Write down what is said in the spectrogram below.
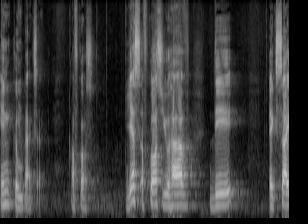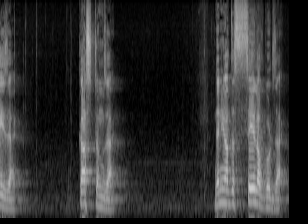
Income Tax Act. Of course. Yes, of course, you have the Excise Act. Customs Act. Then you have the Sale of Goods Act.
